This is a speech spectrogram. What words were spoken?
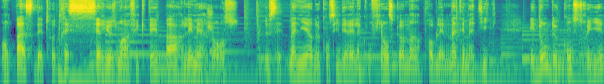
en passe d'être très sérieusement affectés par l'émergence de cette manière de considérer la confiance comme un problème mathématique et donc de construire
